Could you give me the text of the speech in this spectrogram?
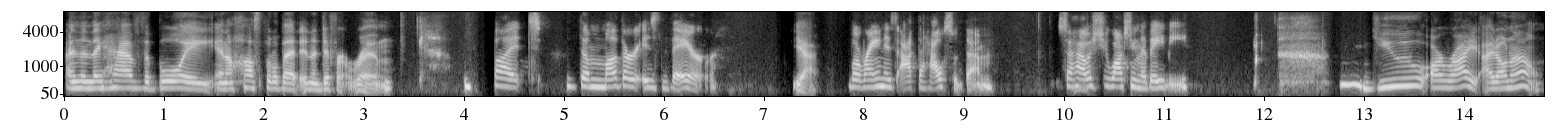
and then they have the boy in a hospital bed in a different room. But the mother is there. Yeah, Lorraine is at the house with them. So how is she watching the baby? You are right. I don't know.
